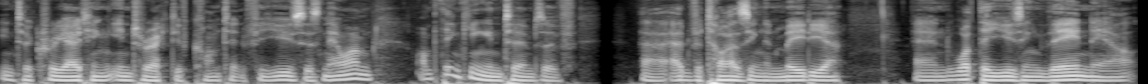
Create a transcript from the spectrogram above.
into creating interactive content for users? Now, I'm I'm thinking in terms of uh, advertising and media, and what they're using there now.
